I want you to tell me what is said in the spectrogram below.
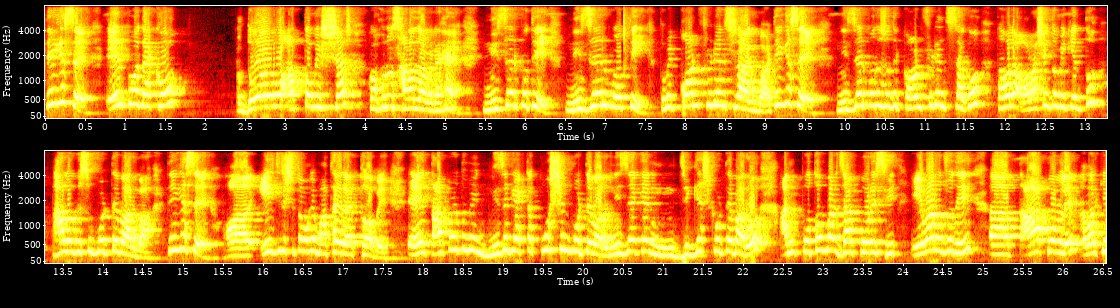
ঠিক আছে? এরপর দেখো দোয়া ও আত্মবিশ্বাস কখনো ছাড়া যাবে না। হ্যাঁ নিজের প্রতি নিজের প্রতি তুমি কনফিডেন্স রাখবা, ঠিক আছে? নিজের প্রতি যদি কনফিডেন্স রাখো, তাহলে অনায়াসেই তুমি কিন্তু ভালো কিছু করতে পারবা, ঠিক আছে? এই জিনিসটা তোমাকে মাথায় রাখতে হবে। তারপরে তুমি নিজেকে একটা কোশ্চেন করতে পারো, নিজেকে জিজ্ঞেস করতে পারো, আমি প্রথমবার যা করেছি, এবারও যদি তা করলে আমার কি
